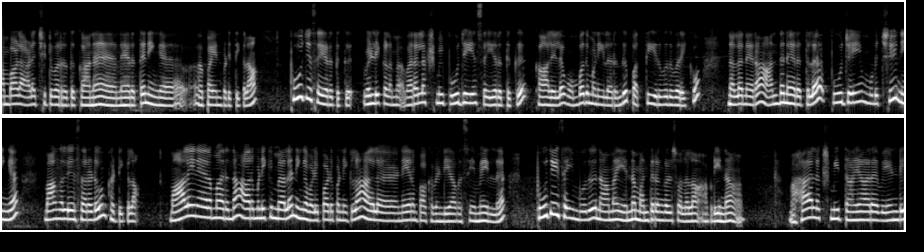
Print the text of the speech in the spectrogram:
அம்பாளை அழைச்சிட்டு வர்றதுக்கான நேரத்தை நீங்கள் பயன்படுத்திக்கலாம். பூஜை செய்கிறதுக்கு வெள்ளிக்கிழமை வரலட்சுமி பூஜையை செய்கிறதுக்கு காலையில் ஒன்பது மணிலேருந்து பத்து இருபது வரைக்கும் நல்ல நேரம். அந்த நேரத்தில் பூஜையும் முடித்து நீங்கள் மாங்கல்ய சரடும் கட்டிக்கலாம். மாலை நேரமாக இருந்தால் ஆறு மணிக்கு மேலே நீங்கள் வழிபாடு பண்ணிக்கலாம். அதில் நேரம் பார்க்க வேண்டிய அவசியமே இல்லை. பூஜை செய்யும்போது நாம் என்ன மந்திரங்கள் சொல்லலாம் அப்படின்னா மகாலட்சுமி தாயாரை வேண்டி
